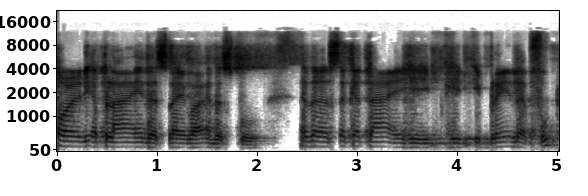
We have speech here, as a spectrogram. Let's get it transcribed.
already applying the saliva and the spoon. And then the second time he he, he bring the food.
